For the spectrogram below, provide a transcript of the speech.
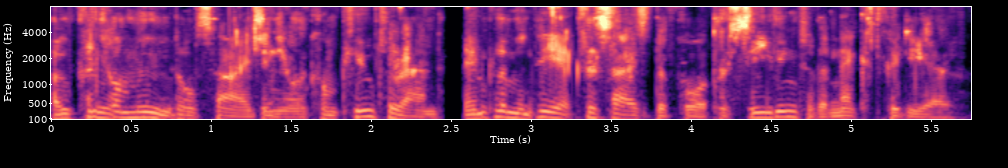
open your Moodle site in your computer and implement the exercise before proceeding to the next video.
